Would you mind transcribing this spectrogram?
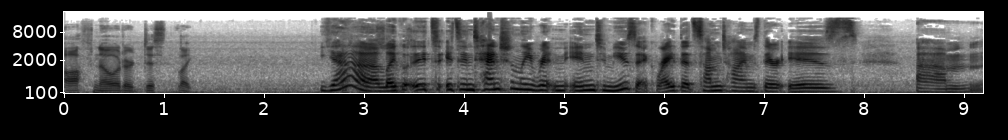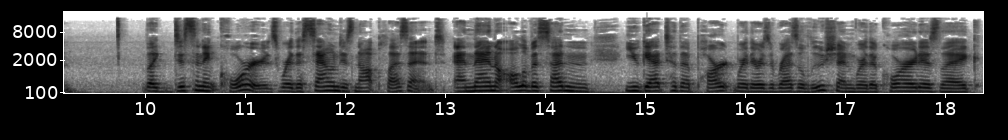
off note or dis like. Yeah, like it's it's intentionally written into music, right? That sometimes there is um like dissonant chords where the sound is not pleasant. And then all of a sudden you get to the part where there's a resolution where the chord is like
